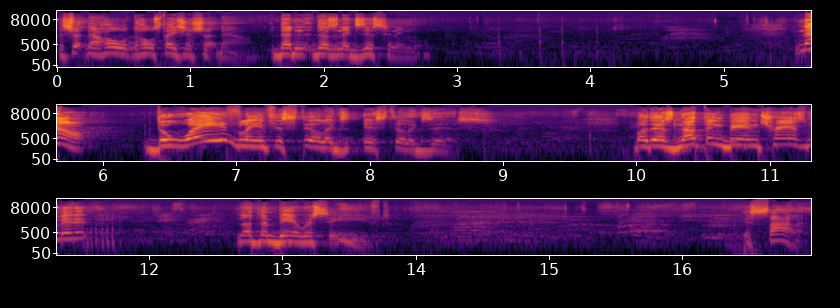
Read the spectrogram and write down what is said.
They shut down, whole, the whole station shut down. It doesn't, it doesn't exist anymore. Now, the wavelength is still, it still exists. But there's nothing being transmitted, nothing being received. It's silence.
